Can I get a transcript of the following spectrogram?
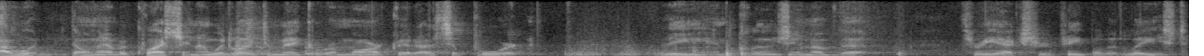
I would, don't have a question, I would like to make a remark that I support the inclusion of the three extra people at least,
